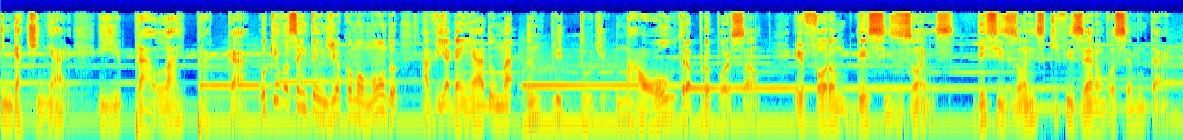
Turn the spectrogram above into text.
engatinhar e ir para lá e para cá. O que você entendia como mundo havia ganhado uma amplitude, uma outra proporção. E foram decisões, decisões que fizeram você mudar.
